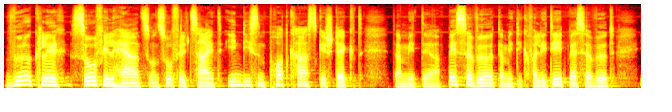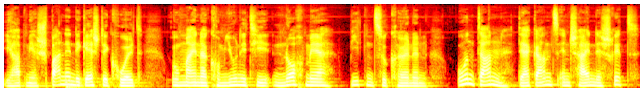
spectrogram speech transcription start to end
wirklich so viel Herz und so viel Zeit in diesen Podcast gesteckt, damit er besser wird, damit die Qualität besser wird. Ich habe mir spannende Gäste geholt, um meiner Community noch mehr bieten zu können. Und dann der ganz entscheidende Schritt.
